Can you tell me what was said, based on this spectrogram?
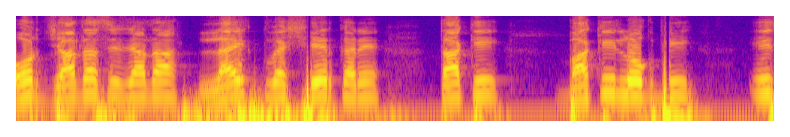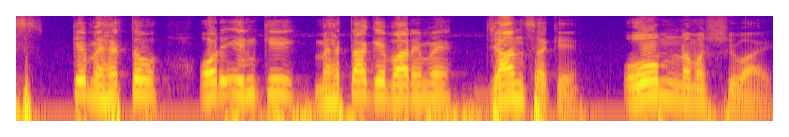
और ज़्यादा से ज़्यादा लाइक व शेयर करें ताकि बाकी लोग भी इसके महत्व और इनकी महत्ता के बारे में जान सकें। ओम नमः शिवाय।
